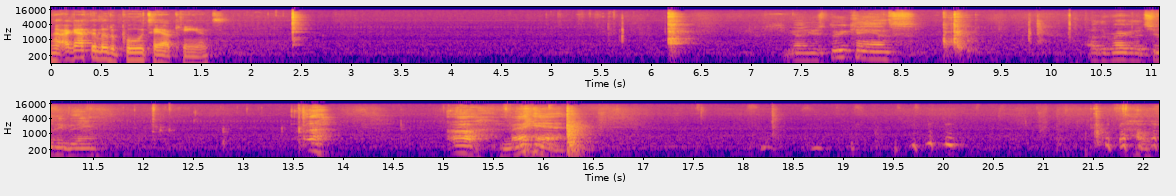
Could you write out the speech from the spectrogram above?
I got the little pull tab cans. You're gonna use three cans of the regular chili bean. Oh, man. Oh.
